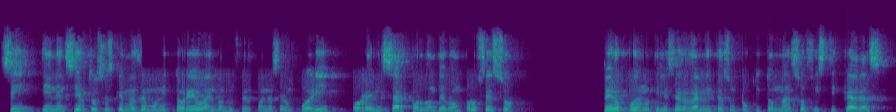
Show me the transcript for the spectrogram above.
Sí, tienen ciertos esquemas de monitoreo en donde ustedes pueden hacer un query o revisar por dónde va un proceso, pero pueden utilizar herramientas un poquito más sofisticadas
